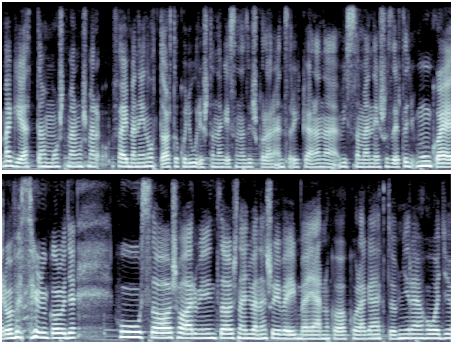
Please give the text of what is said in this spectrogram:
megijedtem most, mert most már fejben én ott tartok, hogy úristen egészen az iskola rendszerig kellene visszamenni, és azért egy munkahelyről beszélünk, ahol ugye 20-as, 30-as, 40-es éveikben járnak a kollégák többnyire, hogy,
